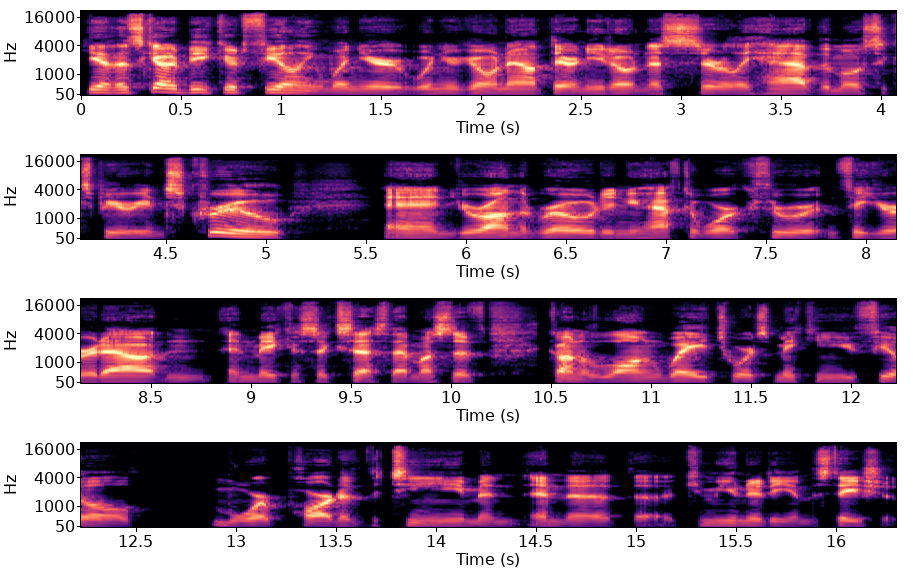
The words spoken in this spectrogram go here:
yeah, that's got to be a good feeling when you're when you're going out there and you don't necessarily have the most experienced crew and you're on the road and you have to work through it and figure it out and, and make a success. That must have gone a long way towards making you feel more part of the team and, and the, the community and the station.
